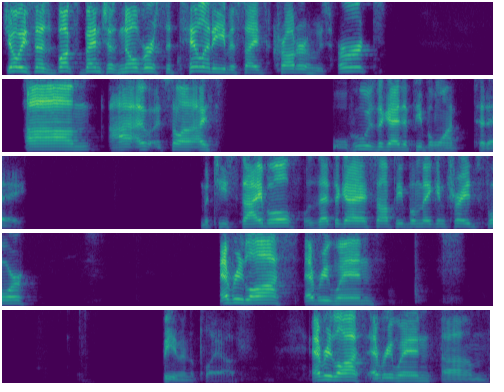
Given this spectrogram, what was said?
Joey says Bucks bench has no versatility besides Crowder, who's hurt. Um, I so I who was the guy that people want today? Matisse Thybulle was that the guy I saw people making trades for? Every loss, every win, him in the playoffs. Every loss, every win. Um,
